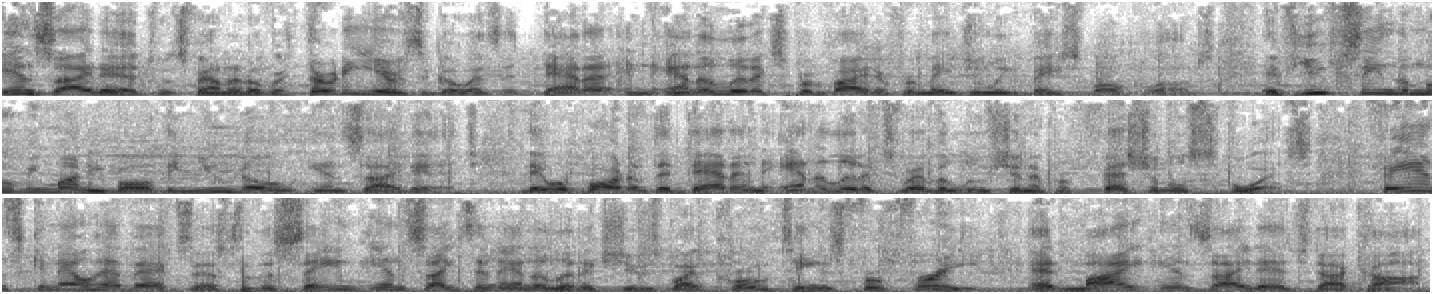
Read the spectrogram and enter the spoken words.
Inside Edge was founded over 30 years ago as a data and analytics provider for Major League Baseball clubs. If you've seen the movie Moneyball, then you know Inside Edge. They were part of the data and analytics revolution in professional sports. Fans can now have access to the same insights and analytics used by pro teams for free at myinsideedge.com.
